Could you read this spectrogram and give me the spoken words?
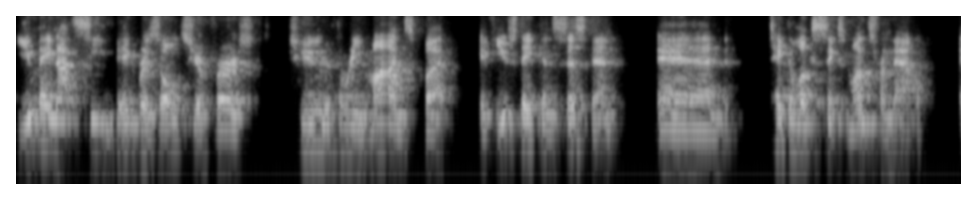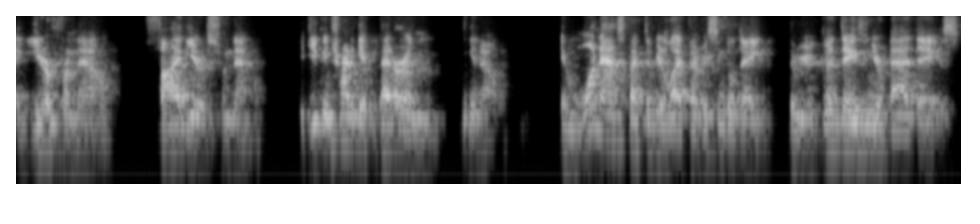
you may not see big results your first two to three months, but if you stay consistent and take a look six months from now, a year from now, five years from now, if you can try to get better in, you know, in one aspect of your life every single day, through your good days and your bad days,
